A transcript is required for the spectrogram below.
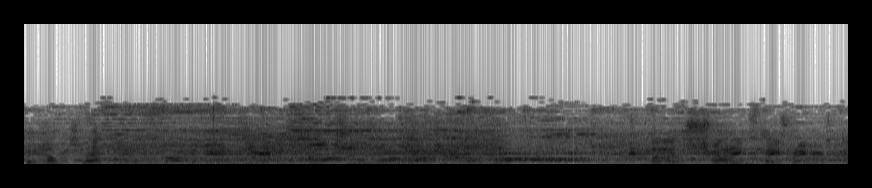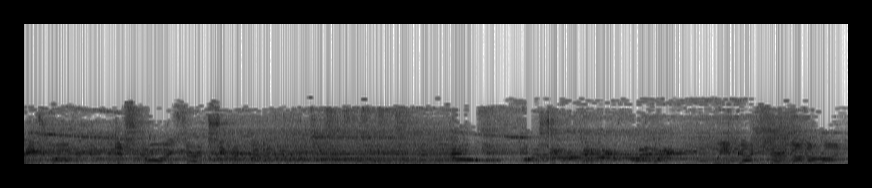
been launched there. Good shooting, Space Rangers. Reef Squadron, destroy Zurg's secret weapon. No! My secret technique! Throw! We've got Zerg on the run.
